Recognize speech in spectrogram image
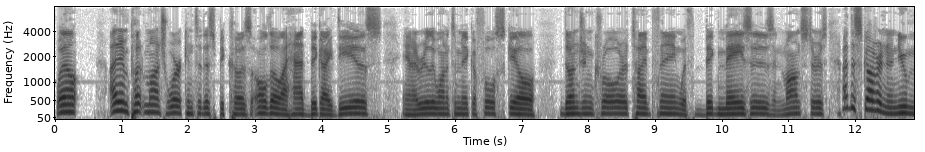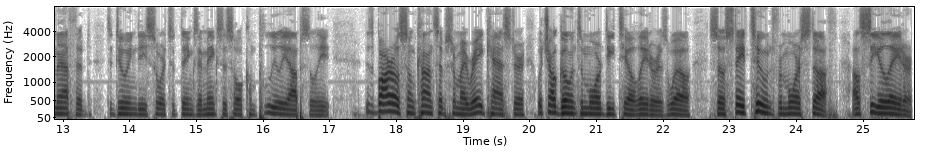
Well, I didn't put much work into this because although I had big ideas and I really wanted to make a full scale dungeon crawler type thing with big mazes and monsters, I discovered a new method to doing these sorts of things that makes this all completely obsolete. This borrows some concepts from my Raycaster, which I'll go into more detail later as well, so stay tuned for more stuff. I'll see you later.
